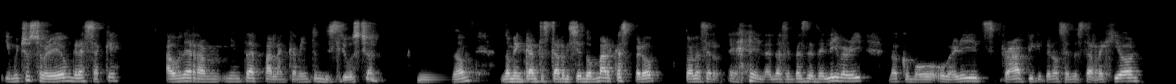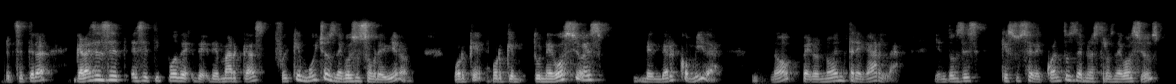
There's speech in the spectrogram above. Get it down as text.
y muchos sobrevivieron gracias a qué? A una herramienta de apalancamiento en distribución. ¿No? No me encanta estar diciendo marcas, pero todas las, las empresas de delivery, ¿no? Como Uber Eats, Traffic que tenemos en nuestra región, etcétera. Gracias a ese, tipo de, de, marcas fue que muchos negocios sobrevivieron. ¿Por qué? Porque tu negocio es vender comida, ¿no? Pero no entregarla. Y entonces, ¿qué sucede? ¿Cuántos de nuestros negocios,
